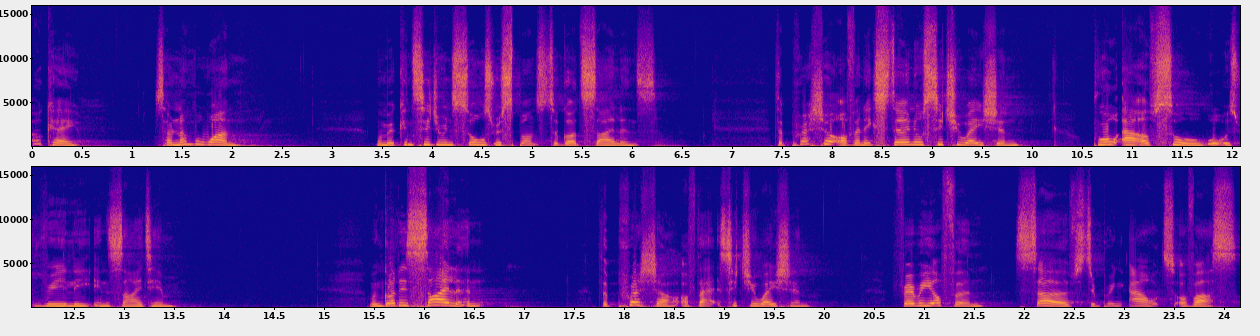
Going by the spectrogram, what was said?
Okay, so number one, when we're considering Saul's response to God's silence, the pressure of an external situation brought out of Saul what was really inside him. When God is silent, the pressure of that situation very often serves to bring out of us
